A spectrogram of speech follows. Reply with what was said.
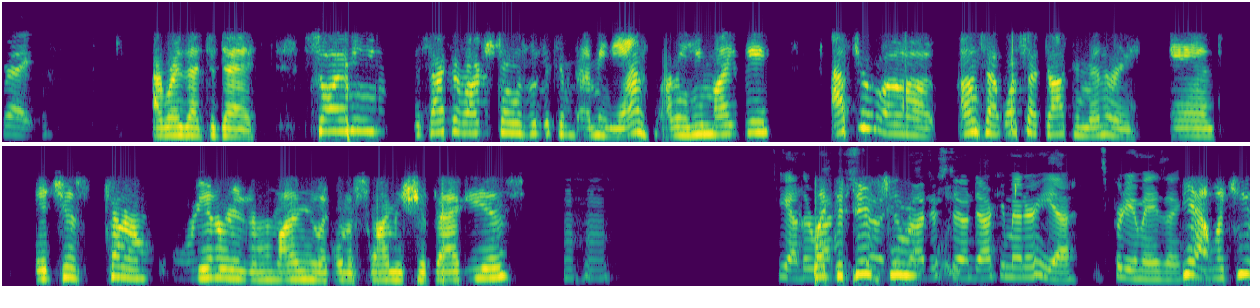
Right. I read that today. So I mean, the fact that Roger Stone was with the, com- I mean, yeah, I mean, he might be. After uh, honestly, I watched that documentary and it just kind of reiterated and reminded me like what a slimy shitbag he is. hmm Yeah, the Like Roger the Stone, the Roger Stone documentary. Yeah, it's pretty amazing. Yeah, like he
